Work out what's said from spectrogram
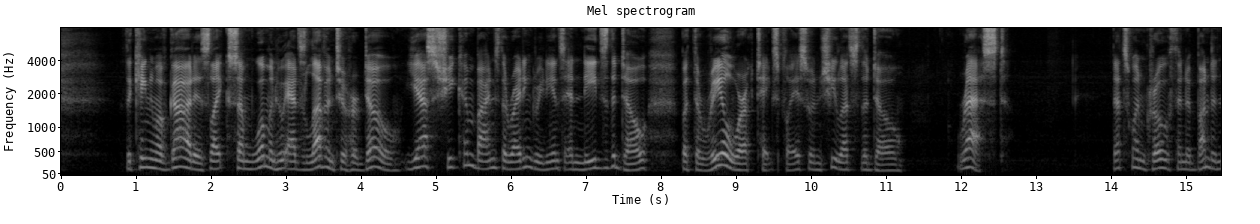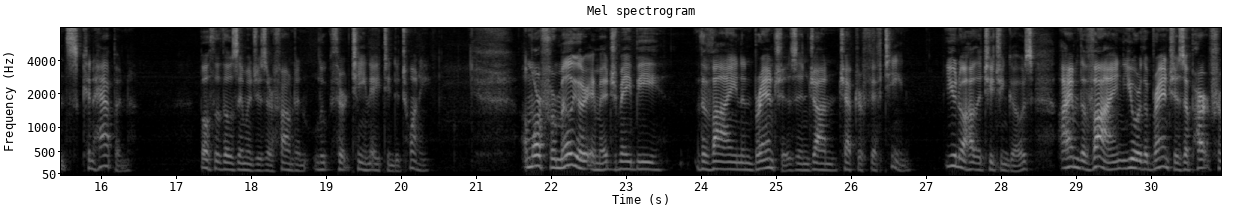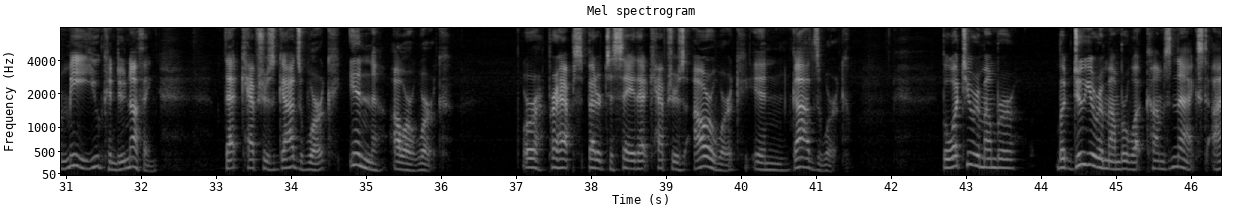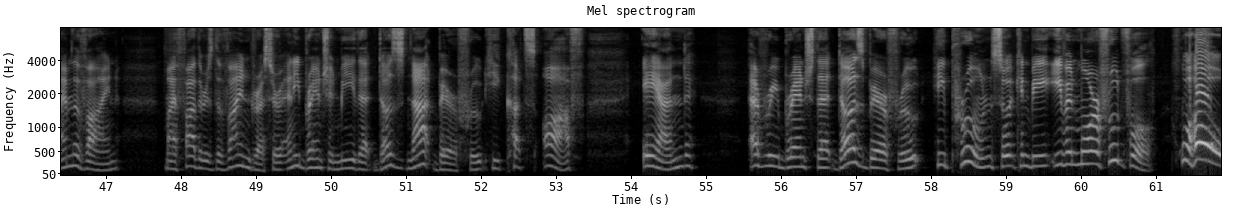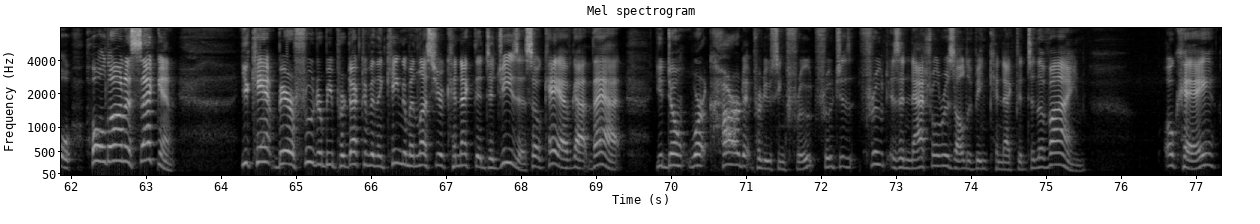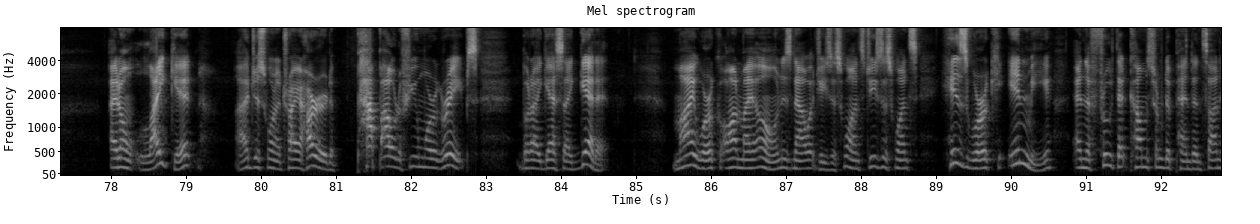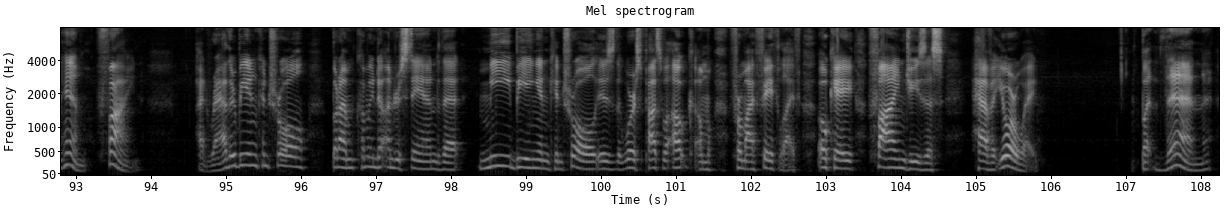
The kingdom of God is like some woman who adds leaven to her dough. Yes, she combines the right ingredients and kneads the dough, but the real work takes place when she lets the dough rest. That's when growth and abundance can happen. Both of those images are found in Luke 13, 18 to 20. A more familiar image may be the vine and branches in John chapter 15. You know how the teaching goes. I am the vine, you are the branches. Apart from me, you can do nothing. That captures God's work in our work. Or perhaps better to say, that captures our work in God's work. But what do you remember? But do you remember what comes next? I am the vine. My Father is the vine dresser. Any branch in me that does not bear fruit, he cuts off. And every branch that does bear fruit, he prunes so it can be even more fruitful. Whoa, hold on a second. You can't bear fruit or be productive in the kingdom unless you're connected to Jesus. Okay, I've got that. You don't work hard at producing fruit. Fruit is, fruit is a natural result of being connected to the vine. Okay, I don't like it. I just want to try harder to pop out a few more grapes, but I guess I get it. My work on my own is not what Jesus wants. Jesus wants his work in me and the fruit that comes from dependence on him. Fine. I'd rather be in control, but I'm coming to understand that me being in control is the worst possible outcome for my faith life. Okay, fine, Jesus, have it your way. But then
